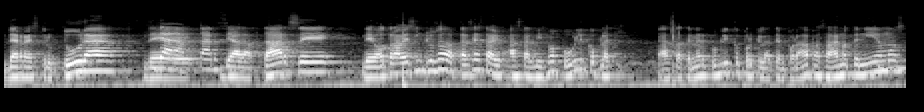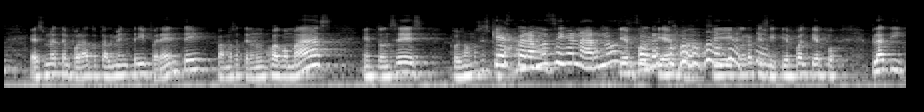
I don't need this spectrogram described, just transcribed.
de reestructura, de, De adaptarse. de adaptarse, de otra vez incluso adaptarse hasta, hasta el mismo público, Plati. Hasta tener público porque la temporada pasada no teníamos, es una temporada totalmente diferente, vamos a tener un juego más, entonces pues vamos a Que esperar. esperamos sí ganar, ¿no? Tiempo al tiempo, todo. sí, claro que sí, tiempo al tiempo. Plati,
